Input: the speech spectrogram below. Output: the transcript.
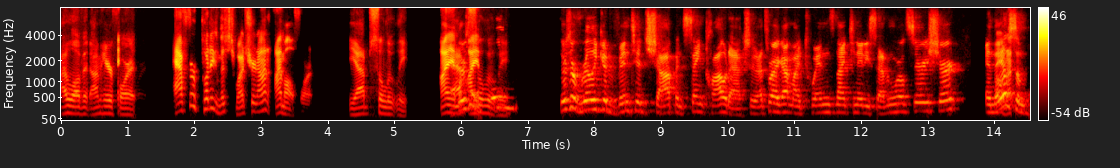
I love it. I'm here for it. After putting this sweatshirt on, I'm all for it. Yeah, absolutely. I am. There's I a, am Absolutely. there's a really good vintage shop in St. Cloud, actually. That's where I got my Twins 1987 World Series shirt. And they Oh, have some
